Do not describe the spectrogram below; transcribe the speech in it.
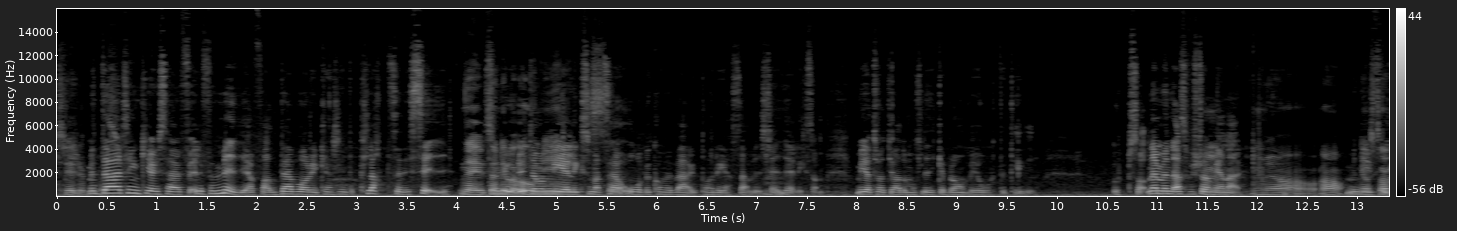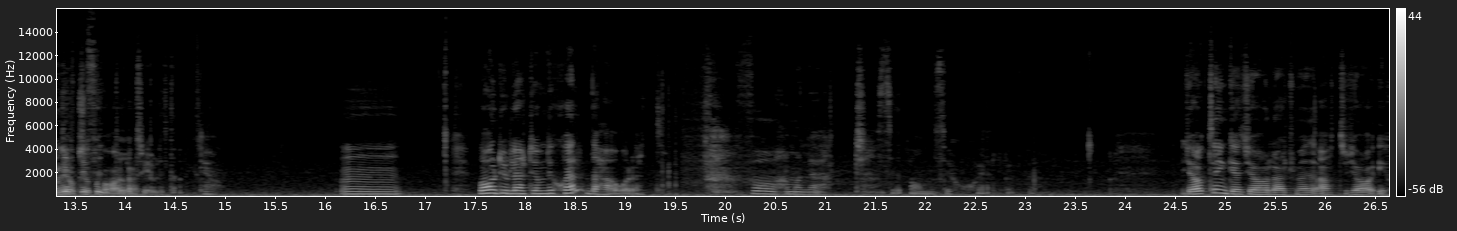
tredje Men där tänker jag ju så här, för- eller för mig i alla fall, där var det kanske inte platsen i sig. Nej, utan det var utan det var mer liksom att så här, åh vi kom iväg på en resa vi tjejer Mm. liksom. Men jag tror att jag hade mått lika bra om vi åkte till Uppsala. Nej men alltså förstår du vad jag menar? Mm, Ja, ja. Men det jag är ju jättefint och trevligt. där. Mm. Vad har du lärt dig om dig själv det här året? Vad har man lärt sig om sig själv? Jag tänker att jag har lärt mig att jag är...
